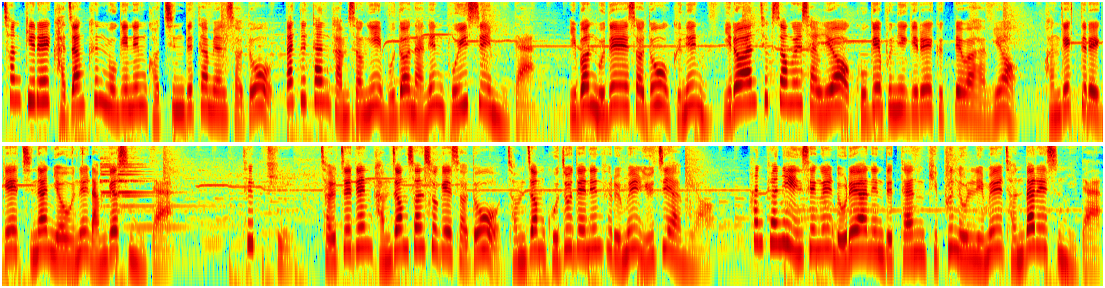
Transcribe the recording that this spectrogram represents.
천길의 가장 큰 무기는 거친 듯하면서도 따뜻한 감성이 묻어나는 보이스입니다. 이번 무대에서도 그는 이러한 특성을 살려 곡의 분위기를 극대화하며 관객들에게 진한 여운을 남겼습니다. 특히 절제된 감정선 속에서도 점점 고조되는 흐름을 유지하며 한편이 인생을 노래하는 듯한 깊은 울림을 전달했습니다.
